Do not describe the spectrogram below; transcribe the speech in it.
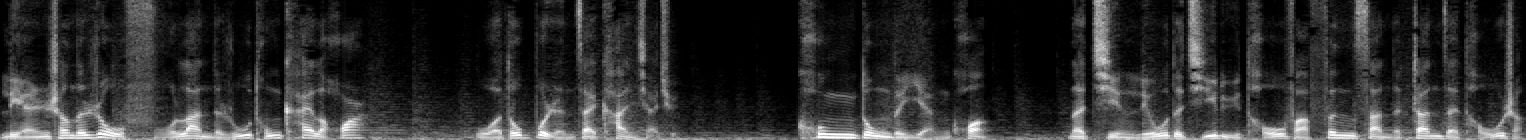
脸上的肉腐烂的如同开了花，我都不忍再看下去。空洞的眼眶，那仅留的几缕头发分散的粘在头上，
